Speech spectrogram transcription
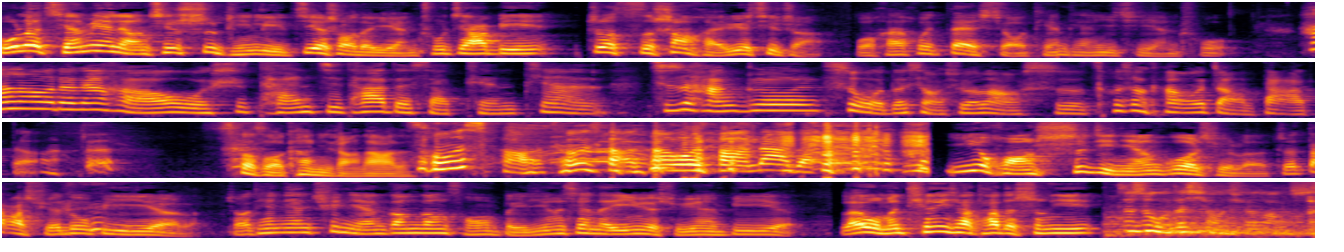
除了前面两期视频里介绍的演出嘉宾，这次上海乐器展，我还会带小甜甜一起演出。Hello，大家好，我是弹吉他的小甜甜。其实韩哥是我的小学老师，从小看我长大的，厕所看你长大的，从小从小看我长大的。一晃十几年过去了，这大学都毕业了。小甜甜去年刚刚从北京现代音乐学院毕业，来，我们听一下她的声音。这是我的小学老师。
